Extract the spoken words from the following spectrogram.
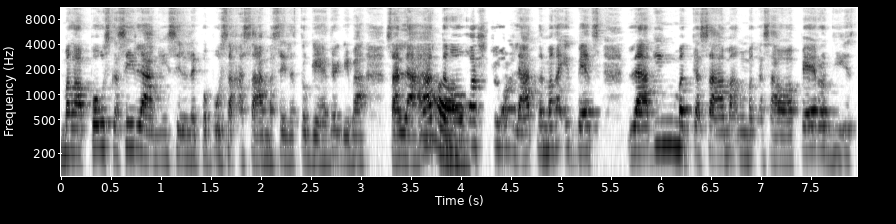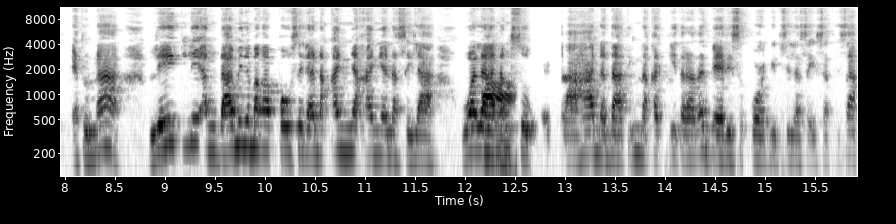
mga post kasi lagi sila nagpo-post na kasama sila together, di ba? Sa lahat ng Oo. okasyon, lahat ng mga events, laging magkasama ang mag-asawa. Pero di, eto na, lately, ang dami ng mga post nila na kanya-kanya na sila. Wala Oo. nang suportahan na dating nakakita natin, very supportive sila sa isa't isa.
